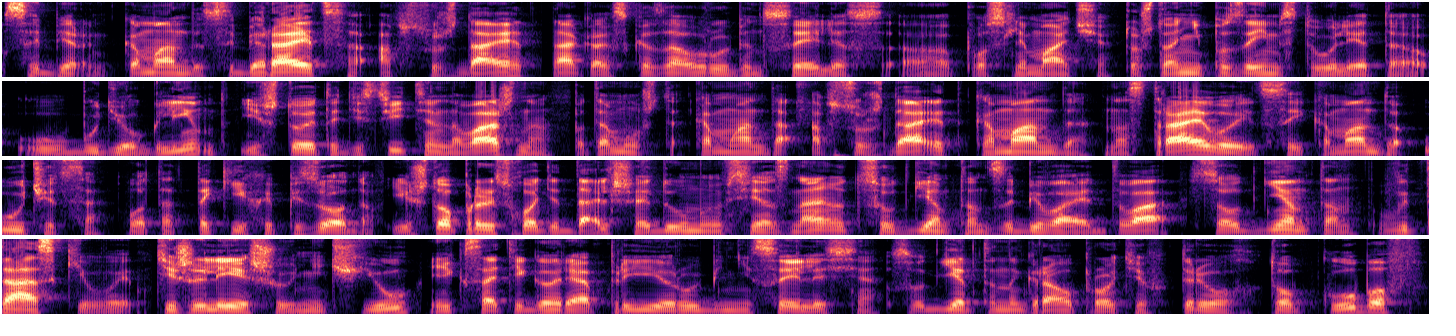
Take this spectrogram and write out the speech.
собир... команда собирается, обсуждает, так как сказал Рубин Селес э, после матча, то, что они позаимствовали это у Будио Глинт, и что это действительно важно, потому что команда команда обсуждает, команда настраивается и команда учится вот от таких эпизодов. И что происходит дальше, я думаю, все знают. Саутгемптон забивает 2, Саутгемптон вытаскивает тяжелейшую ничью. И, кстати говоря, при Рубине Селисе Саутгемптон играл против трех топ-клубов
